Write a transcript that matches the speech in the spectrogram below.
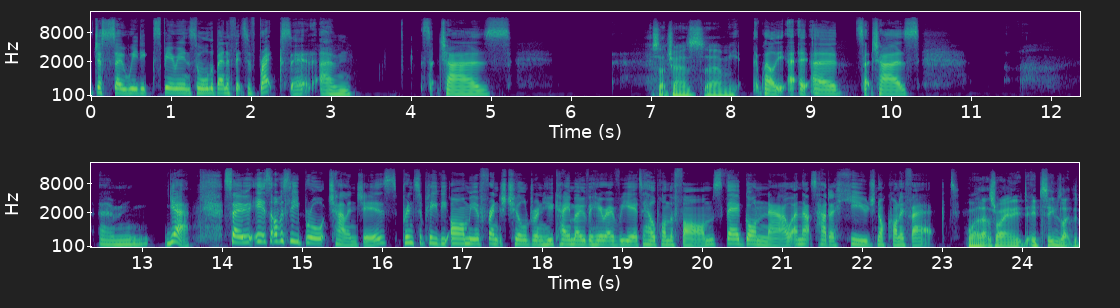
just so we'd experience all the benefits of Brexit, um, such as. Such as. Um... Well, uh, uh, such as. Um, yeah. So it's obviously brought challenges, principally the army of French children who came over here every year to help on the farms. They're gone now, and that's had a huge knock on effect. Well, that's right. It, it seems like the,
